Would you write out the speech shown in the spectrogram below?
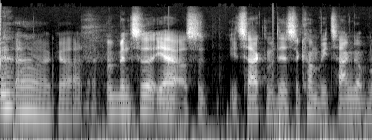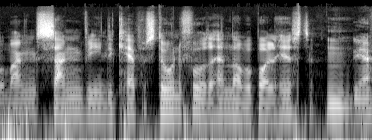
Oh god. Men så, ja, og så i takt med det, så kom vi i tanke om, hvor mange sange vi egentlig kan på stående fod, der handler om at bolle heste. Mm. ja,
